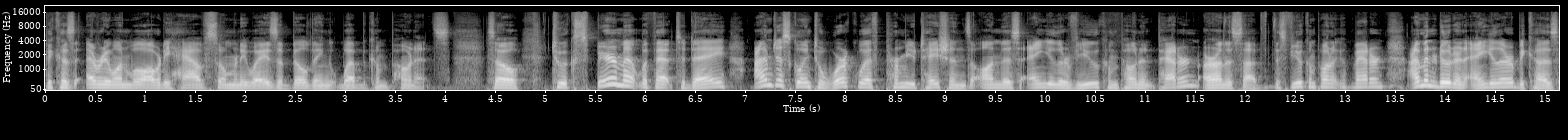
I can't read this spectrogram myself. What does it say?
because everyone will already have so many ways of building web components. So to experiment with that today, I'm just going to work with permutations on this Angular view component pattern, or on this, uh, this view component pattern. I'm going to do it in Angular because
